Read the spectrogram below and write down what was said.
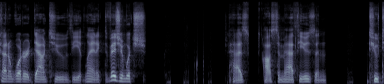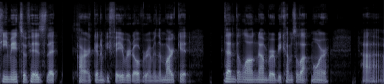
kind of water it down to the Atlantic Division, which has Auston Matthews and two teammates of his that are going to be favored over him in the market, then the long number becomes a lot more uh,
